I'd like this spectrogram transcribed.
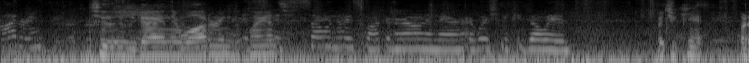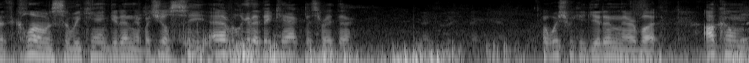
watering. See, there's a guy in there watering the plants, It's so nice walking around in there. I wish we could go in. but you can't. But it's closed, so we can't get in there. But you'll see. Every, look at that big cactus right there. I wish we could get in there, but I'll come.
